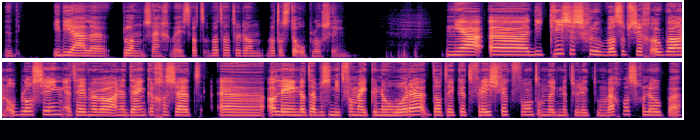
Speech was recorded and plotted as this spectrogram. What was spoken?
het ideale plan zijn geweest? Wat, wat, had er dan, wat was de oplossing? Ja, uh, die crisisgroep was op zich ook wel een oplossing. Het heeft me wel aan het denken gezet. Uh, alleen dat hebben ze niet van mij kunnen horen. Dat ik het vreselijk vond, omdat ik natuurlijk toen weg was gelopen.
